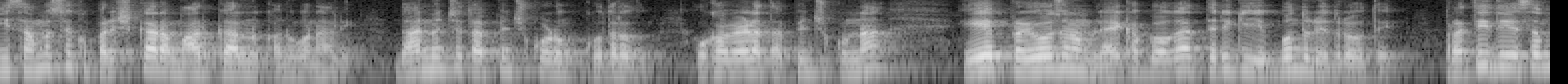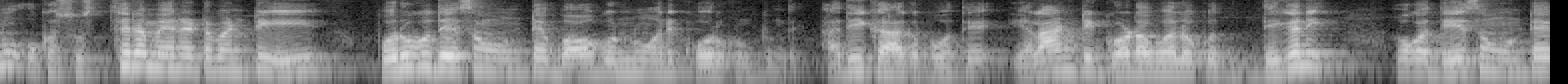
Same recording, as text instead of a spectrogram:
ఈ సమస్యకు పరిష్కార మార్గాలను కనుగొనాలి. దాని నుంచి తప్పించుకోవడం కుదరదు. ఒకవేళ తప్పించుకున్నా ఏ ప్రయోజనం లేకపోగా తిరిగి ఇబ్బందులు ఎదురవుతాయి. ప్రతి దేశము ఒక సుస్థిరమైనటువంటి పొరుగు దేశం ఉంటే బాగుండు అని కోరుకుంటుంది. అది కాకపోతే ఎలాంటి గొడవలకు దిగని ఒక దేశం ఉంటే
